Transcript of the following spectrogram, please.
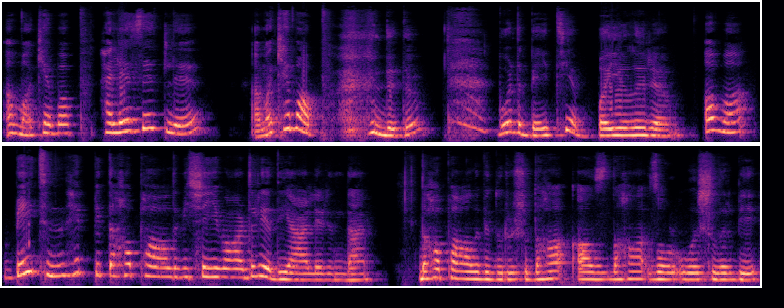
ama kebap. Ha lezzetli ama kebap dedim. Bu arada Beyti'ye bayılırım. Ama Beyti'nin hep bir daha pahalı bir şeyi vardır ya diğerlerinden. Daha pahalı bir duruşu, daha az, daha zor ulaşılır bir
